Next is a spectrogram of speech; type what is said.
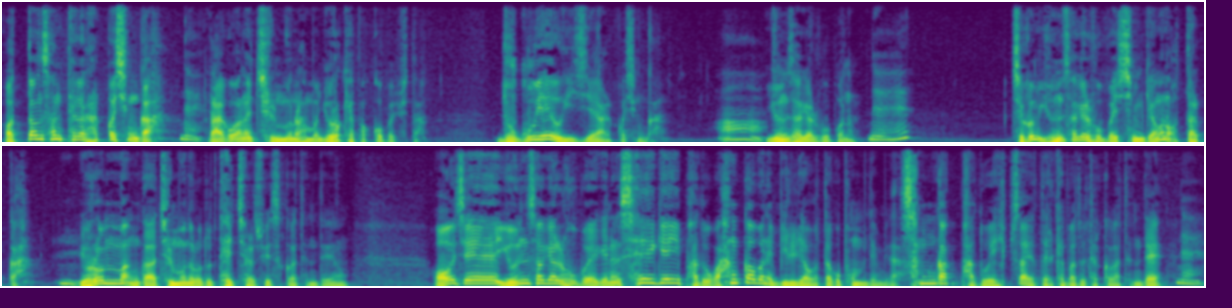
어떤 선택을 할 것인가? 네. 라고 하는 질문을 한번 요렇게 바꿔봅시다. 누구의 의지에 할 것인가? 아. 윤석열 후보는. 네. 지금 윤석열 후보의 심경은 어떨까? 음. 요런 뭔가 질문으로도 대체할 수 있을 것 같은데요. 어제 윤석열 후보에게는 세 개의 파도가 한꺼번에 밀려왔다고 보면 됩니다. 삼각 파도에 휩싸였다 이렇게 봐도 될 것 같은데 네.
